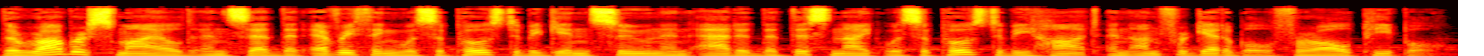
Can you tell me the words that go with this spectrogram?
The robber smiled and said that everything was supposed to begin soon and added that this night was supposed to be hot and unforgettable for all people.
